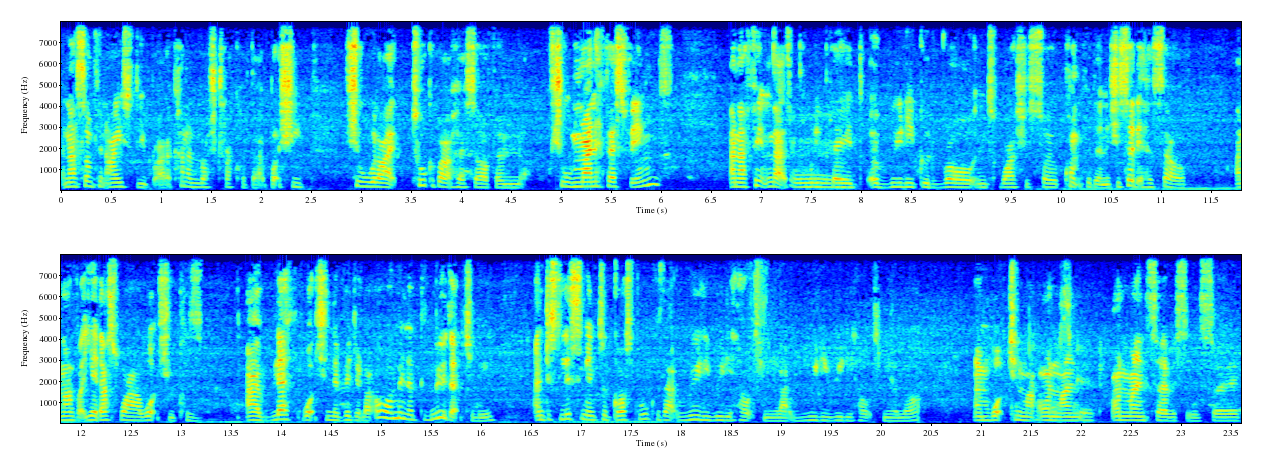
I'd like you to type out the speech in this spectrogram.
and that's something I used to do, but I kind of lost track of that. But she she will like talk about herself and she will manifest things, and I think that's probably Mm. played a really good role into why she's so confident. And she said it herself, and I was like, yeah, that's why I watch you because I left watching the video like, oh, I'm in a good mood actually, and just listening to gospel because that really really helps me, like really really helps me a lot, and watching like Oh, That's online good. online services. So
